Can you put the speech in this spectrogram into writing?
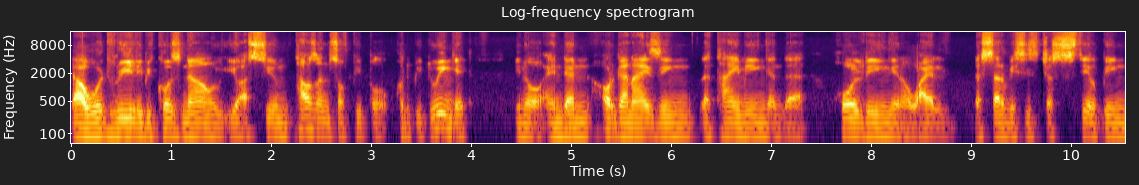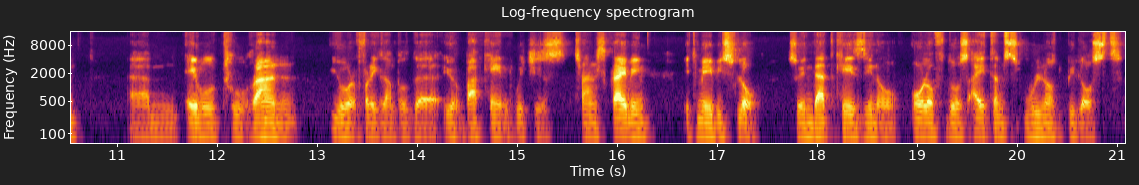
that would really because now you assume thousands of people could be doing it you know and then organizing the timing and the holding you know while the service is just still being um, able to run your for example the your backend which is transcribing it may be slow so in that case, you know, all of those items will not be lost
